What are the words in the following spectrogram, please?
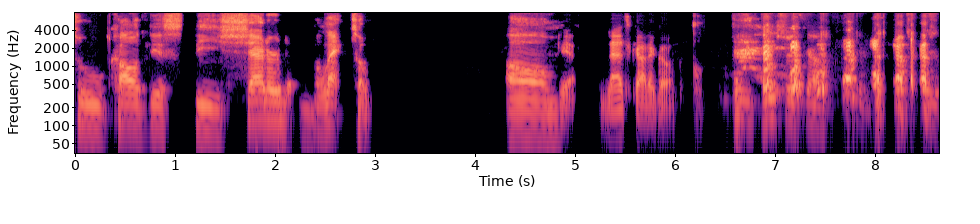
to call this the Shattered Black Toe. Um, yeah, That's gotta go. These, these shits gotta, these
